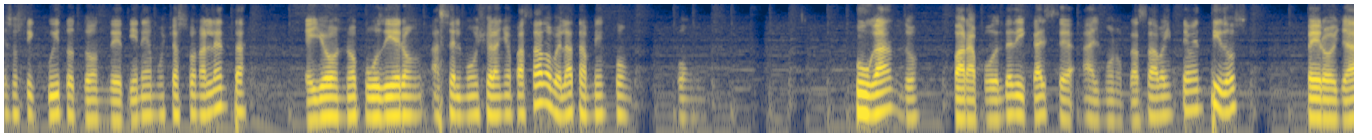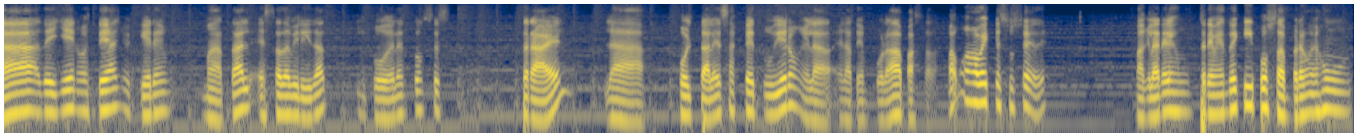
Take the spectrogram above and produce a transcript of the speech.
esos circuitos donde tienen muchas zonas lentas. Ellos no pudieron hacer mucho el año pasado, ¿verdad? También con, jugando para poder dedicarse al Monoplaza 2022, pero ya de lleno este año quieren matar esa debilidad y poder entonces traer las fortalezas que tuvieron en la, en la temporada pasada. Vamos a ver qué sucede. McLaren es un tremendo equipo, Sam es, un,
